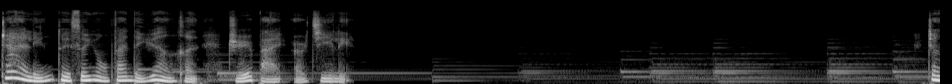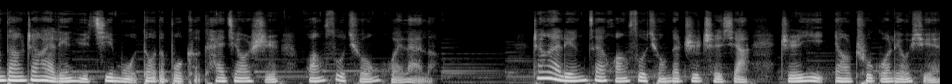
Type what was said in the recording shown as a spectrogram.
张爱玲对孙用帆的怨恨直白而激烈。正当张爱玲与继母斗得不可开交时，黄素琼回来了。张爱玲在黄素琼的支持下，执意要出国留学，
